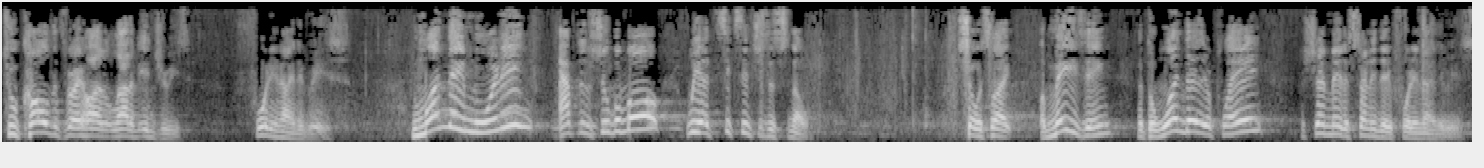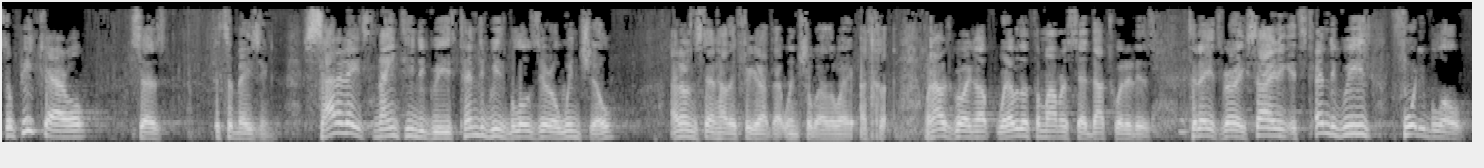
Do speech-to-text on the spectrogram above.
Too cold, it's very hard, a lot of injuries. 49 degrees. Monday morning, after the Super Bowl, we had six inches of snow. So it's like amazing that the one day they're playing, Hashem made a sunny day 49 degrees. So Pete Carroll says, it's amazing. Saturday it's 19 degrees, 10 degrees below zero wind chill. I don't understand how they figured out that wind chill, by the way. When I was growing up, whatever the thermometer said, that's what it is. Today it's very exciting. It's 10 degrees, 40 below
